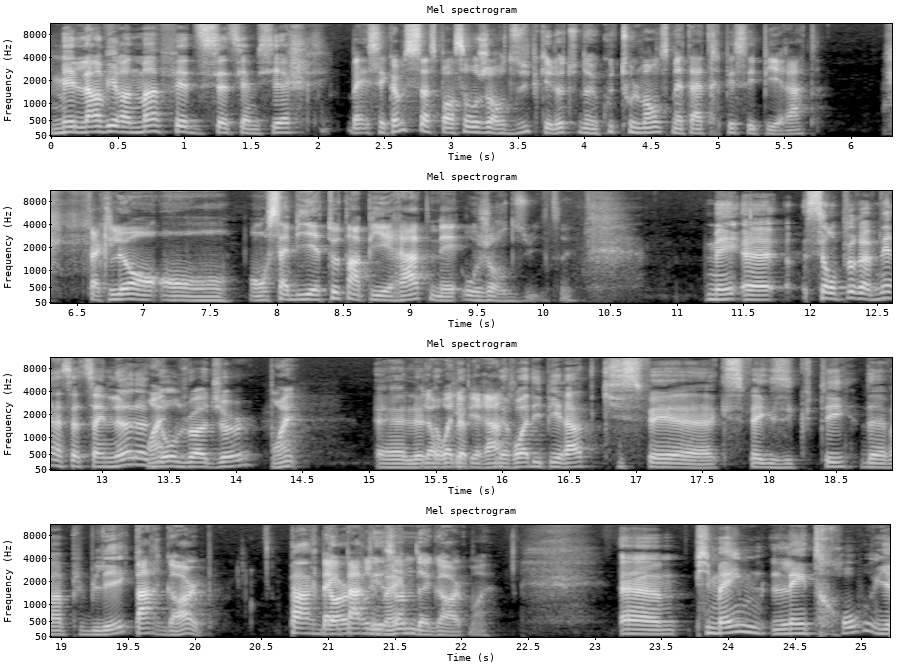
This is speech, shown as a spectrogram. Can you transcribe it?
Mais l'environnement fait 17e siècle. ben, c'est comme si ça se passait aujourd'hui, puis que là, tout d'un coup, tout le monde se mettait à triper ses pirates. Fait que là, on, on- on s'habillait tout en pirate, mais aujourd'hui. Mais euh, si on peut revenir à cette scène-là, là, Ouais. Roger, Ouais. euh, le, Le roi donc des pirates. le roi des pirates qui se fait euh, qui se fait exécuter devant public Par Garp. par Ben, Garp par les hommes de Garp, ouais. Euh, puis même l'intro, il y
